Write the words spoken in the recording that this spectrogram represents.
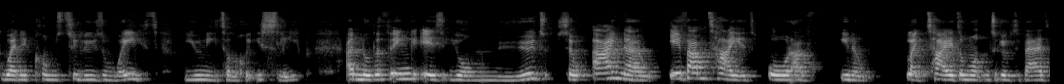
when it comes to losing weight, you need to look at your sleep. Another thing is your mood. So I know if I'm tired or I've, you know, like tired and wanting to go to bed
